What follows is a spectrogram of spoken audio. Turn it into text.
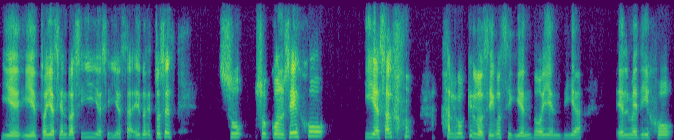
y, y estoy haciendo así, así, así. Entonces, su, su consejo, y es algo, algo que lo sigo siguiendo hoy en día, él me dijo,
